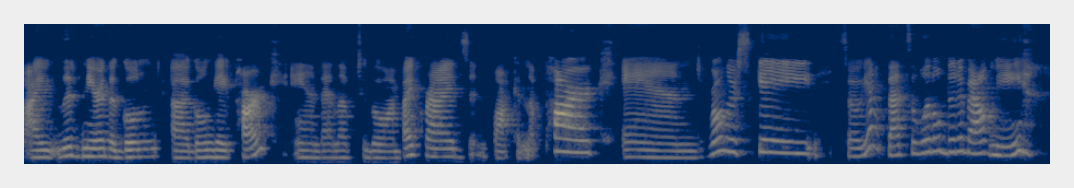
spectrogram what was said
I live near the Golden, uh, Golden Gate Park, and I love to go on bike rides and walk in the park and roller skate. So, yeah, that's a little bit about me.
